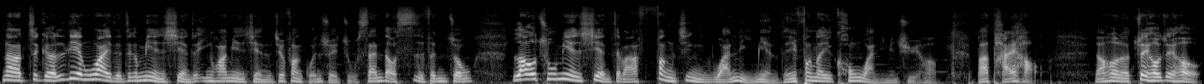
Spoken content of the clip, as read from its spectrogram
那这个另外的这个面线，这樱花面线呢，就放滚水煮三到四分钟，捞出面线，再把它放进碗里面，等于放到一个空碗里面去哈，把它排好。然后呢，最后最后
